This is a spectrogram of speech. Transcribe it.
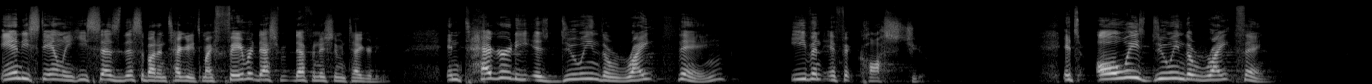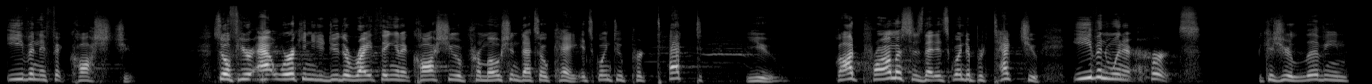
Andy Stanley, he says this about integrity. It's my favorite de- definition of integrity. Integrity is doing the right thing even if it costs you. It's always doing the right thing even if it costs you. So if you're at work and you do the right thing and it costs you a promotion, that's okay. It's going to protect you. God promises that it's going to protect you even when it hurts because you're living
